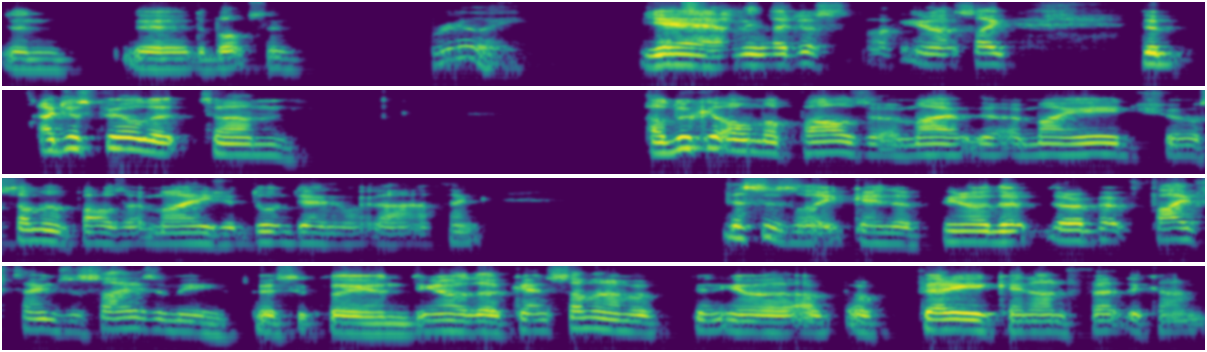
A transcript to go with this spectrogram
than the the boxing. Really? Yeah, I mean, I just you know, it's like the I just feel that um, I look at all my pals that are my that are my age, or some of the pals that are my age that don't do anything like that. I think this is like kind of you know they're, they're about five times the size of me basically, and you know they're some of them are you know are, are very kind of unfit. They can't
